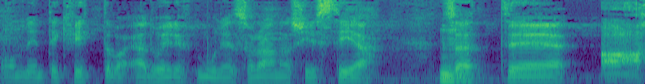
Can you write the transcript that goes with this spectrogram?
Och om det inte är Kvitova, ja då är det förmodligen Sorana Chistea. Så att, eh, ah,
